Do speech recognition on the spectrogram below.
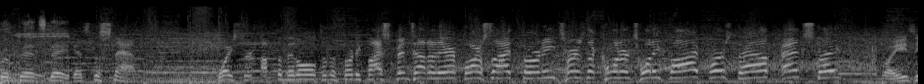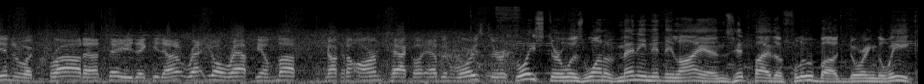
from Penn State. Gets the snap. Royster up the middle to the 35, spins out of there, far side 30, turns the corner 25, first down, Penn State. Well, he's into a crowd, and I'll tell you, they, you, don't wrap, you don't wrap him up. You're not going to arm tackle Evan Royster. Royster was one of many Nittany Lions hit by the flu bug during the week.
